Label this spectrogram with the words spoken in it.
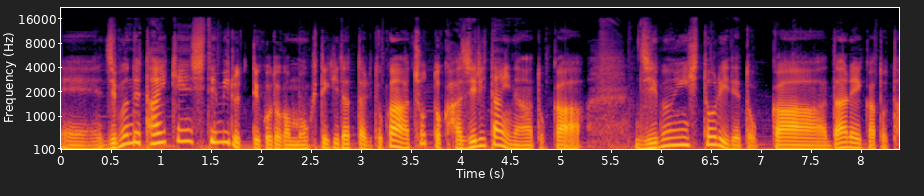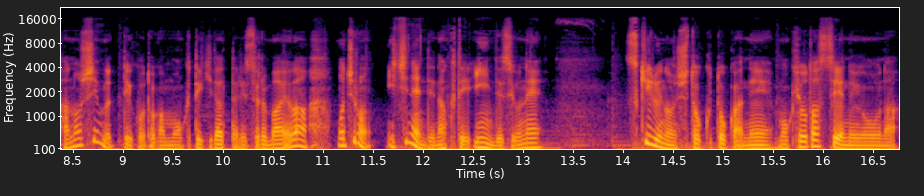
えー、自分で体験してみるっていうことが目的だったりとかちょっとかじりたいなとか自分一人でとか誰かと楽しむっていうことが目的だったりする場合はもちろん1年でなくていいんですよね。スキルの取得とかね目標達成のような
